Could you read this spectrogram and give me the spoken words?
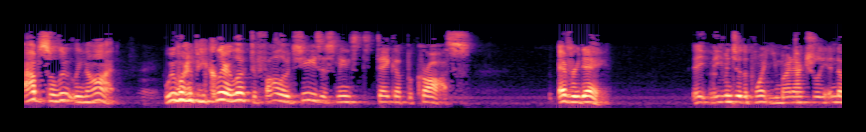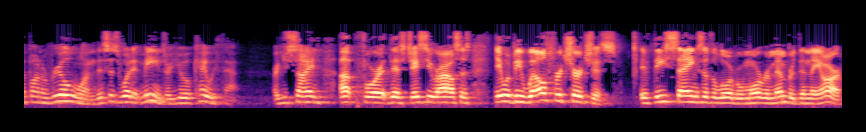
Absolutely not. We want to be clear. Look, to follow Jesus means to take up a cross every day even to the point you might actually end up on a real one. This is what it means. Are you okay with that? Are you signed up for this? J.C. Ryle says, It would be well for churches if these sayings of the Lord were more remembered than they are.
